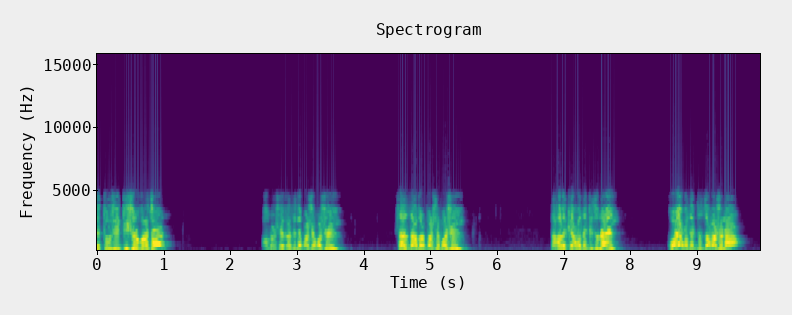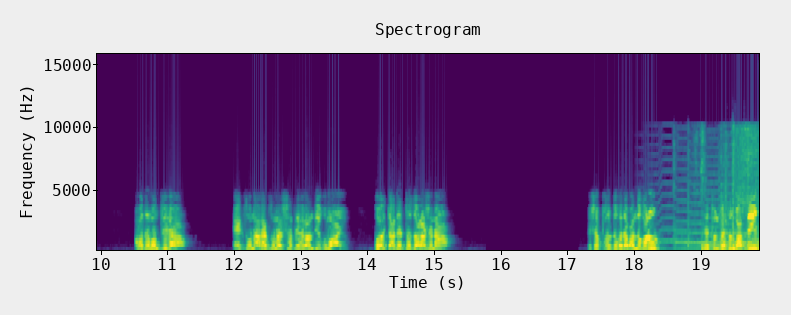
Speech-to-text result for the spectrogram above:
তেঁতুল কি শুরু করেছেন? আমরা শেখ হাসিনার পাশে বসি, সাজদা আমার পাশে বসি। তাহলে কি আমাদের কিছু নেই? কই আমাদের তো জল আসে আমাদের মন্ত্রীরা একজন আর একজনের সাথে হেলান দিয়ে ঘুমায়। কই তাদের তো জল আসে এসব ফালতু কথা বন্ধ করুন। তেঁতুল ফেতুল বাদ দিন।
